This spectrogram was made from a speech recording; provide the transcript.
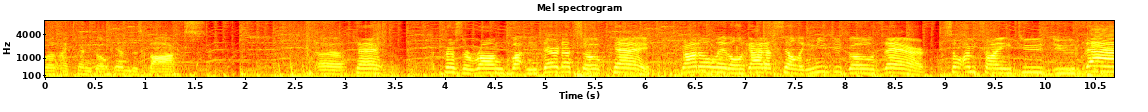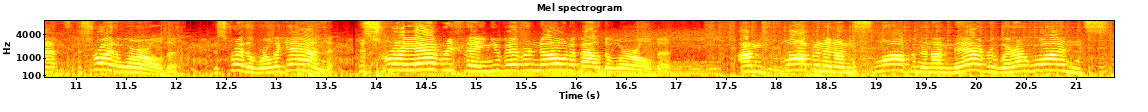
but I can go in this box. Uh, okay. I pressed the wrong button there, that's okay. Got a little guy that's telling me to go there. So I'm trying to do that. Destroy the world. Destroy the world again. Destroy everything you've ever known about the world. I'm flopping and I'm slopping and I'm everywhere at once.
